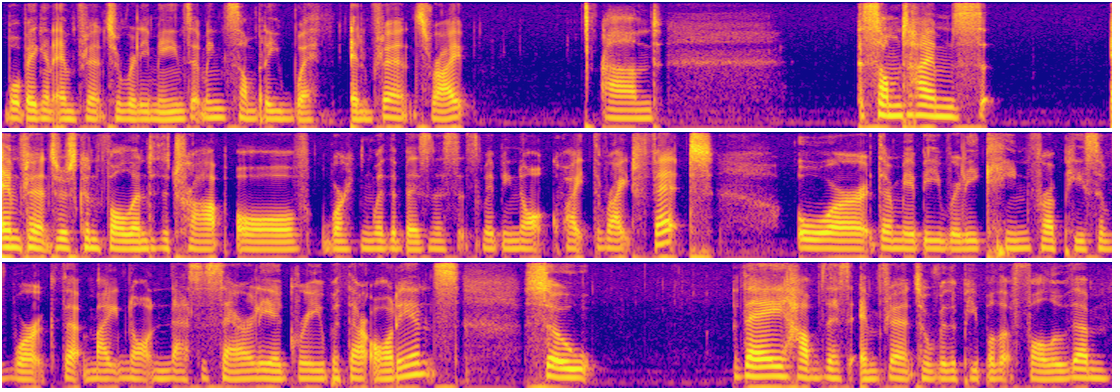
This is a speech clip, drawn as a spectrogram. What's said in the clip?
what being an influencer really means. It means somebody with influence, right? And sometimes influencers can fall into the trap of working with a business that's maybe not quite the right fit or they're maybe really keen for a piece of work that might not necessarily agree with their audience. So they have this influence over the people that follow them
